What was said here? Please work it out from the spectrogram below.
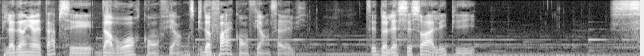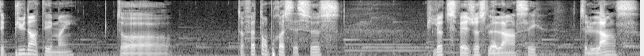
Puis la dernière étape, c'est d'avoir confiance, puis de faire confiance à la vie. Tu sais, de laisser ça aller, puis c'est plus dans tes mains. T'as as fait ton processus. Puis là, tu fais juste le lancer. Tu le lances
